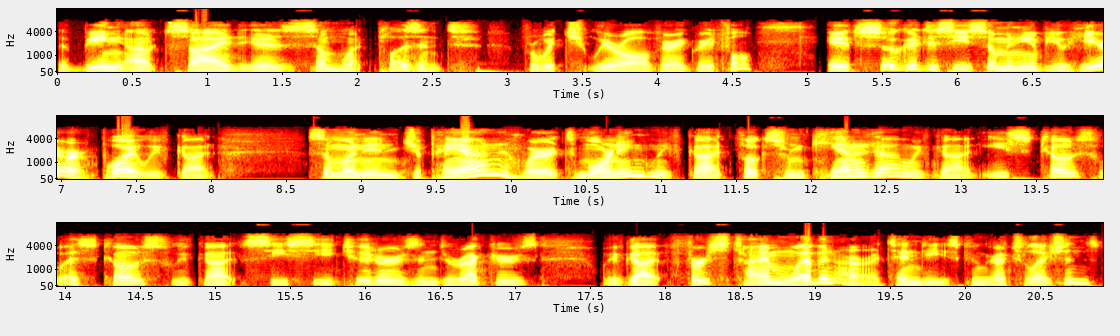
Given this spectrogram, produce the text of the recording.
that being outside is somewhat pleasant, for which we're all very grateful. It's so good to see so many of you here. Boy, we've got someone in Japan where it's morning. We've got folks from Canada. We've got East Coast, West Coast. We've got CC tutors and directors. We've got first time webinar attendees. Congratulations.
